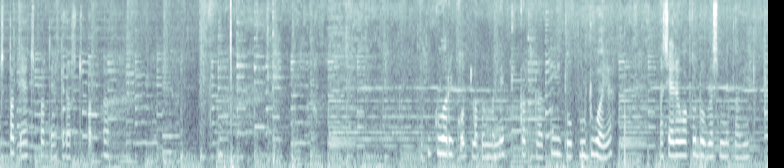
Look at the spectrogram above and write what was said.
Cepat ya cepat ya kita harus cepat. Ah. tadi gua record 8 menit berarti 22 ya. Masih ada waktu 12 menit lagi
